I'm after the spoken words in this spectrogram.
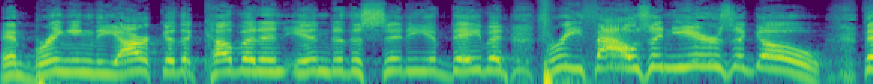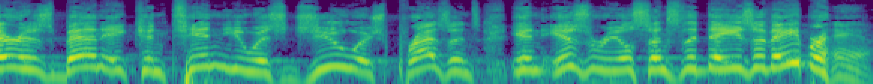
and bringing the Ark of the Covenant into the city of David 3,000 years ago. There has been a continuous Jewish presence in Israel since the days of Abraham.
